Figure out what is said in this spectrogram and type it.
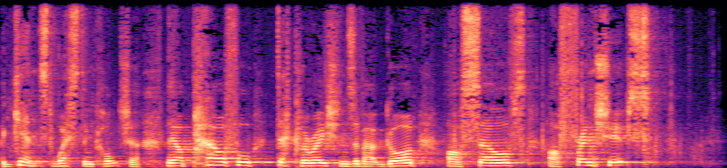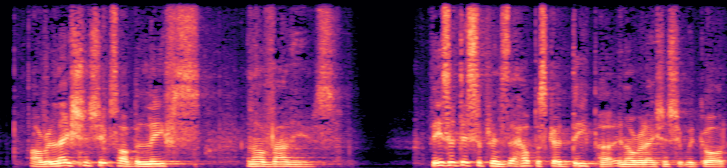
against Western culture. They are powerful declarations about God, ourselves, our friendships, our relationships, our beliefs, and our values. These are disciplines that help us go deeper in our relationship with God.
